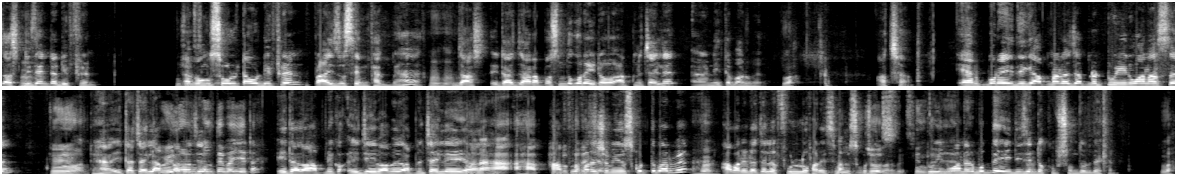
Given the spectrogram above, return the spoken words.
জাস্ট ডিজাইনটা ডিফারেন্ট এবং সোলটাও ডিফারেন্ট প্রাইসও সেম থাকবে হ্যাঁ? জাস্ট এটা যারা পছন্দ করে এটাও আপনি চাইলে নিতে পারবে। আচ্ছা এরপরে এইদিকে আপনার যে আপনার টু ইন ওয়ান আছে হ্যাঁ এটা চাইলে আপনার বলতে ভাই এটা? এটা আপনি এই যে এইভাবে আপনি চাইলে হাফ লোফার হিসেবে ইউজ করতে পারবে আবার এটা চাইলে ফুল লোফার হিসেবে ইউজ করতে পারবে টু ইন ওয়ানের মধ্যে এই ডিজাইনটা খুব সুন্দর দেখেন। বাহ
